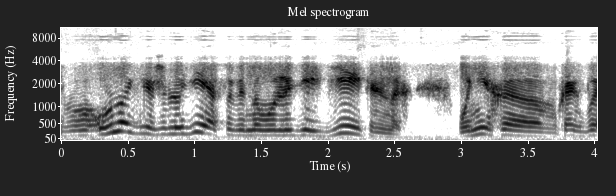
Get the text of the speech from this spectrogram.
У многих же людей, особенно у людей деятельных, у них э, как бы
